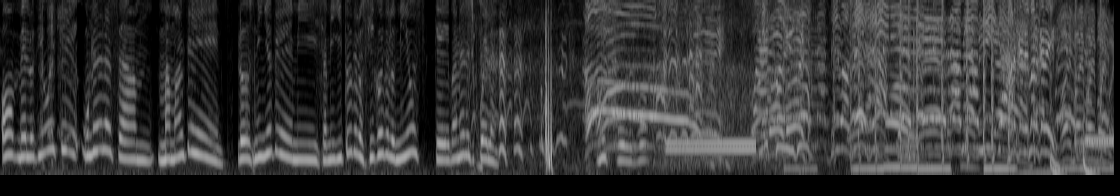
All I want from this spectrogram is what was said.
Oh, me lo dio este, una de las am, mamás de los niños de mis amiguitos, de los hijos de los míos que van a la escuela. Me colgó. Me colgó. ¡Viva México! perra, mi amiga! ¡Márcale, márcale! Voy, voy, voy, voy, voy.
